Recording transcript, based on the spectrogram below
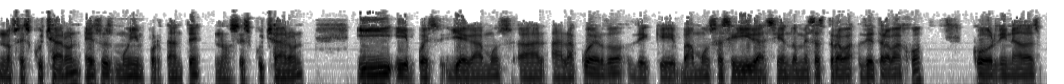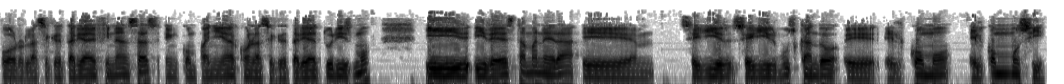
nos escucharon, eso es muy importante, nos escucharon y, pues llegamos al acuerdo de que vamos a seguir haciendo mesas de trabajo coordinadas por la Secretaría de Finanzas en compañía con la Secretaría de Turismo y, y de esta manera eh, seguir seguir buscando eh, el cómo el cómo sí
